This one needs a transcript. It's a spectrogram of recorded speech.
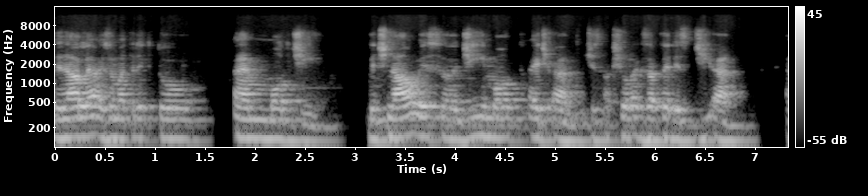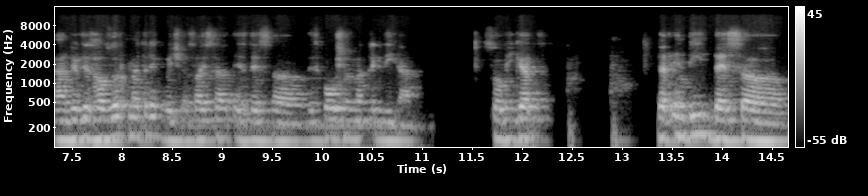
linearly isometric to M mod G, which now is uh, G mod HN, which is actually exactly this GN. And with this Hausdorff metric, which as I said, is this, uh, this quotient metric DN. So we get that indeed this uh,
